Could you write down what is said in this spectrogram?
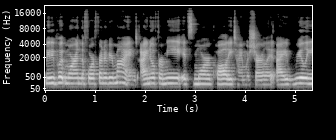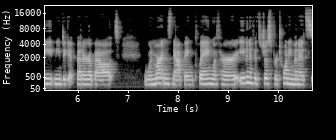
maybe put more in the forefront of your mind. I know for me, it's more quality time with Charlotte. I really need to get better about when Martin's napping, playing with her, even if it's just for 20 minutes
